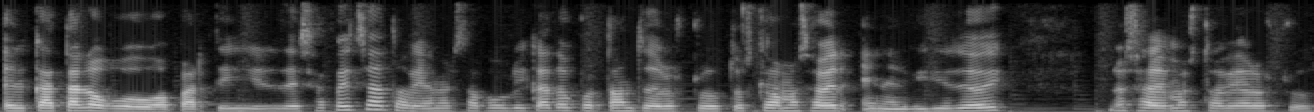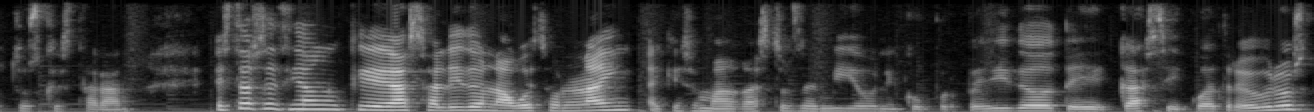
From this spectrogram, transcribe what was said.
el catálogo, a partir de esa fecha todavía no está publicado, por tanto de los productos que vamos a ver en el vídeo de hoy no sabemos todavía los productos que estarán. Esta sección que ha salido en la web online, hay que sumar gastos de envío único por pedido de casi 4 euros,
